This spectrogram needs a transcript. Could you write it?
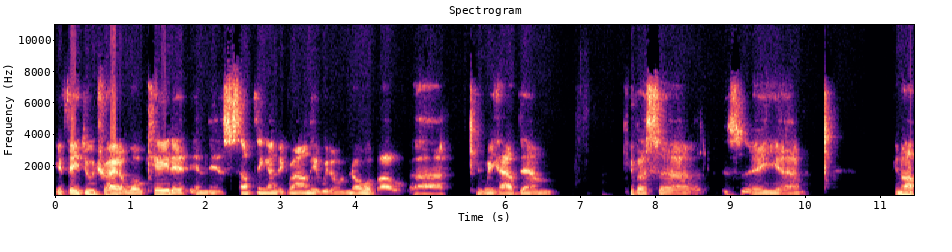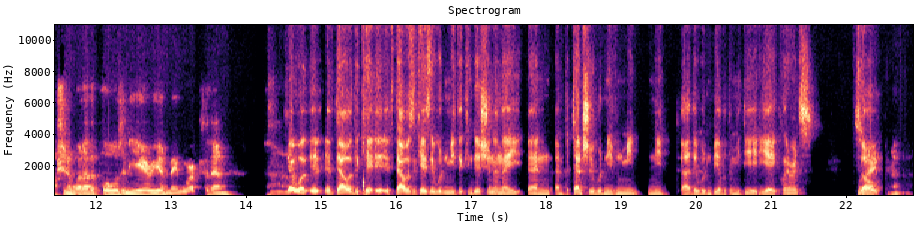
If they do try to locate it and there's something underground there we don't know about, uh, can we have them give us uh, a uh, an option of what other poles in the area may work for them? Um, Yeah, well, if, if that was the case, if that was the case, they wouldn't meet the condition, and they and and potentially wouldn't even meet need uh, they wouldn't be able to meet the ADA clearance. So Right. I'm,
